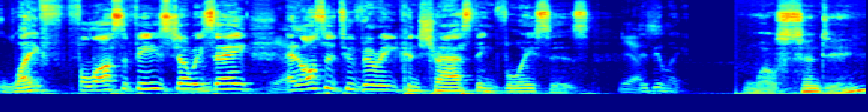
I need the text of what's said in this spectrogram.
life philosophies, shall we say, Yeah. and also two very contrasting voices. Yes. They'd be like, "Well, Cyndi,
